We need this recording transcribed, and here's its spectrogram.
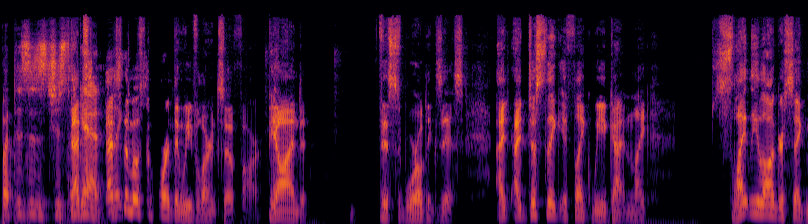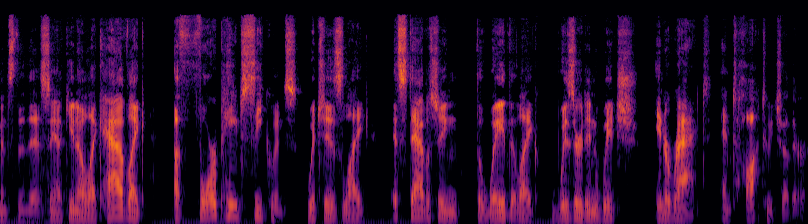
But this is just That's, again, that's like, the most important thing we've learned so far. Beyond this world exists, I, I just think if like we had gotten like slightly longer segments than this, like you know, like have like a four page sequence, which is like establishing the way that like wizard and witch interact and talk to each other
